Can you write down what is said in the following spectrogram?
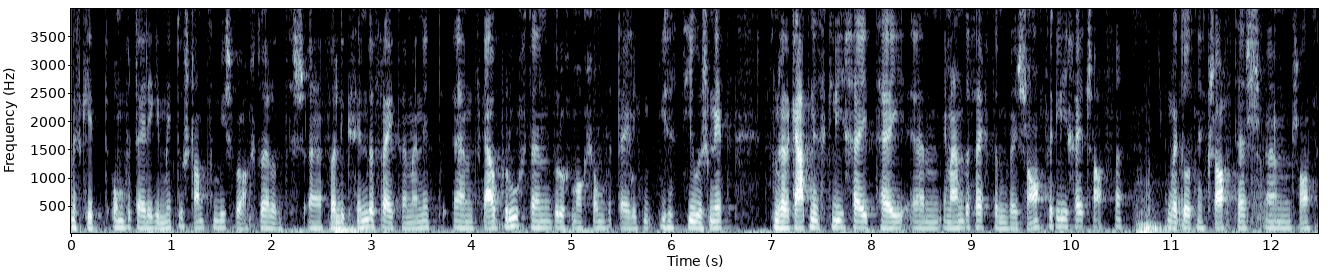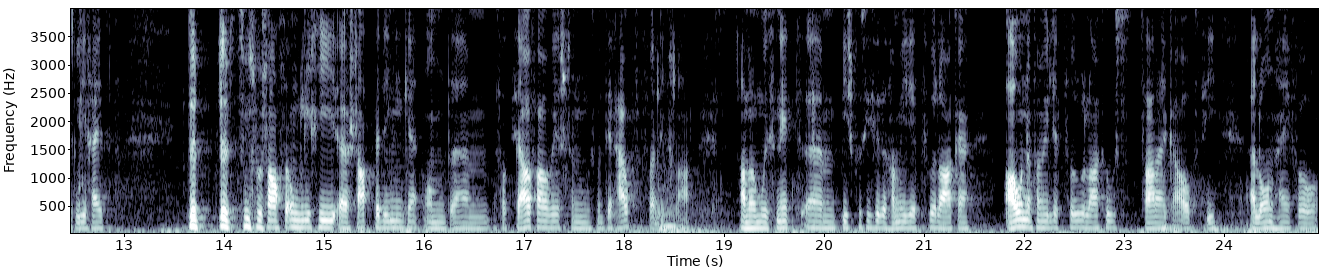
Es gibt Umverteilung im Mittelstand zum Beispiel aktuell und das ist äh, völlig sinnbefreit. Wenn man nicht ähm, das Geld braucht, dann braucht man auch keine Umverteilung. Unser Ziel ist nicht, dass wir Ergebnisgleichheit haben ähm, im Endeffekt, sondern wir wollen Chancengleichheit schaffen. Und wenn du es nicht geschafft hast, ähm, Chancengleichheit, durch, durch zum Beispiel chancenungleiche äh, Stadtbedingungen und ähm, Sozialfall wirst, dann muss man dir helfen, völlig klar. Aber man muss nicht ähm, beispielsweise bei den Familienzulagen allen Familienzulagen auszahlen, egal ob sie einen Lohn haben von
